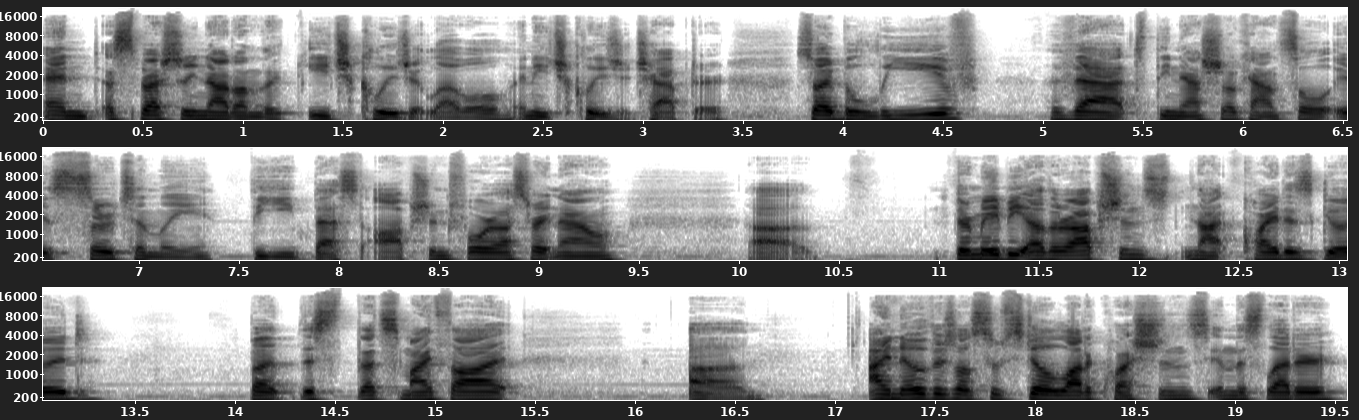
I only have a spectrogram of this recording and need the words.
and especially not on the each collegiate level and each collegiate chapter. So I believe that the National Council is certainly the best option for us right now. Uh, there may be other options not quite as good, but this that's my thought. Uh, I know there's also still a lot of questions in this letter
